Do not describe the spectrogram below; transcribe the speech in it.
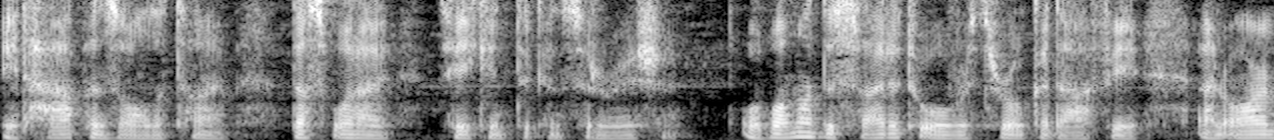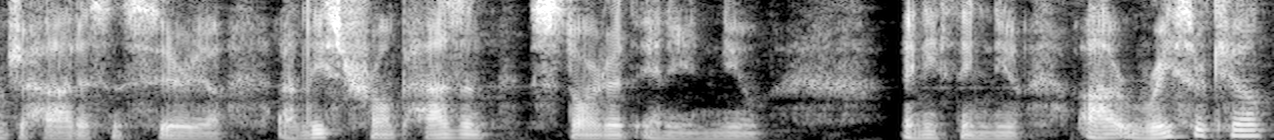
It happens all the time. That's what I take into consideration. Obama decided to overthrow Gaddafi and arm jihadists in Syria. At least Trump hasn't started any new, anything new. Uh, racer kill,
